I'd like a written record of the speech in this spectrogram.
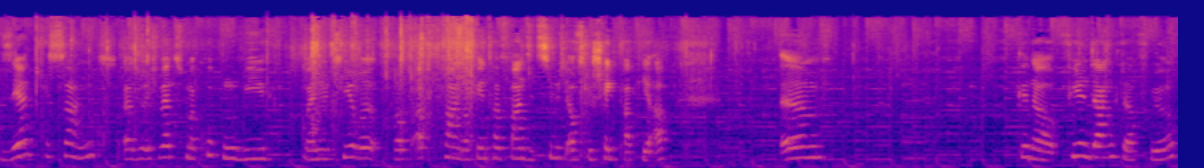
Sehr interessant. Also ich werde jetzt mal gucken, wie meine Tiere drauf abfahren. Auf jeden Fall fahren sie ziemlich aufs Geschenkpapier ab. Ähm, genau. Vielen Dank dafür.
